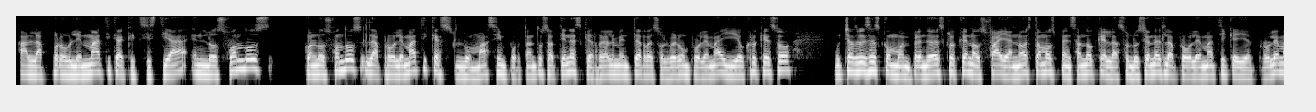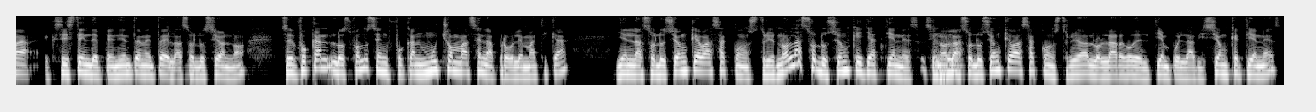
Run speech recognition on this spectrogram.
a la problemática que existía. En los fondos, con los fondos, la problemática es lo más importante. O sea, tienes que realmente resolver un problema y yo creo que eso muchas veces como emprendedores creo que nos falla, ¿no? Estamos pensando que la solución es la problemática y el problema existe independientemente de la solución, ¿no? Se enfocan, los fondos se enfocan mucho más en la problemática y en la solución que vas a construir, no la solución que ya tienes, sino la solución que vas a construir a lo largo del tiempo y la visión que tienes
